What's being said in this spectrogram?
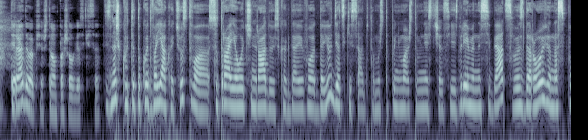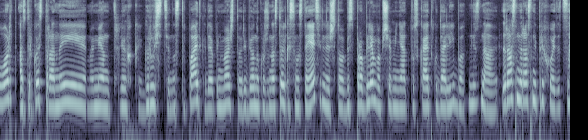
Ты рада вообще, что он пошел в детский сад? Ты знаешь, какое-то такое двоякое чувство. С утра я очень радуюсь, когда его отдаю в детский сад, потому что понимаю, что у меня сейчас есть время на себя, свое здоровье, на спорт. А с другой стороны, момент легкой грусти наступает, когда я понимаю, что ребенок уже настолько самостоятельный, что без проблем вообще меня отпускает куда-либо. Не знаю. Раз на раз не приходится.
